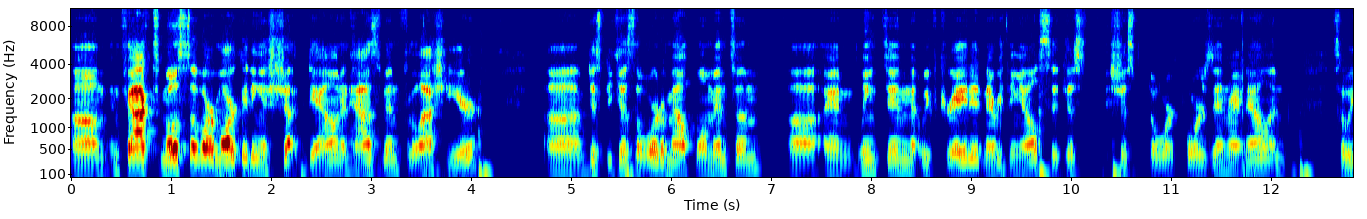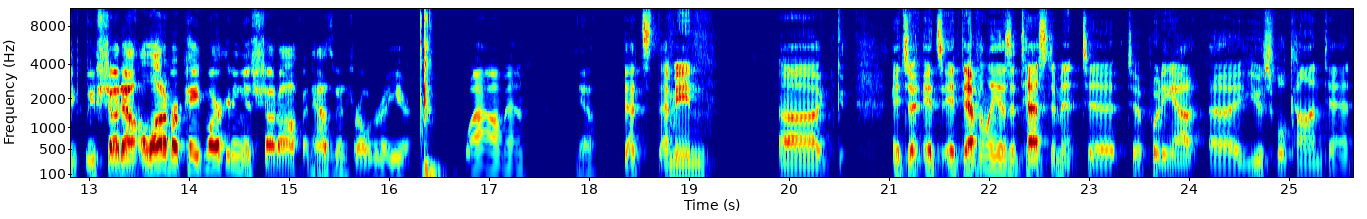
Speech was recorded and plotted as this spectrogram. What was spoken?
um, in fact most of our marketing is shut down and has been for the last year uh, just because the word of mouth momentum uh, and linkedin that we've created and everything else it just it's just the work pours in right now and so we've, we've shut out a lot of our paid marketing is shut off and has been for over a year wow man yeah that's i mean uh it's a it's it definitely is a testament to to putting out uh, useful content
